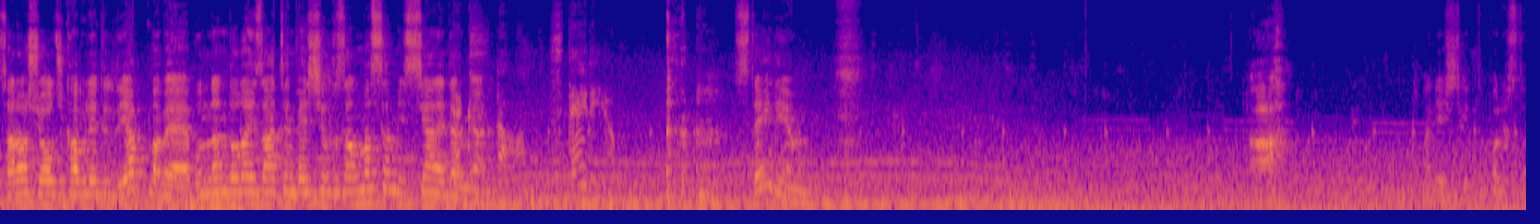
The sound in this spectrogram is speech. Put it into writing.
Sarhoş yolcu kabul edildi. Yapma be. Bundan dolayı zaten 5 yıldız almazsam isyan ederim yani. Stadium. Stadium. Ah. Geçti gitti poliste.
